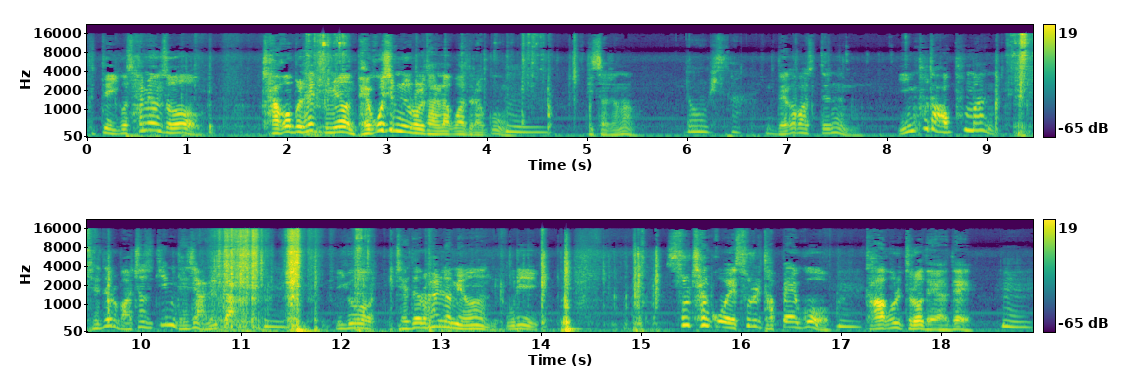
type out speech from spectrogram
그때 이거 사면서 작업을 해주면 150유로를 달라고 하더라고. 음, 비싸잖아. 너무 비싸. 내가 봤을 때는 인풋 아웃풋만 제대로 맞춰서 끼면 되지 않을까. 음. 이거 제대로 하려면 우리 술 창고에 술을 다 빼고 음. 가구를 드러내야 돼. 음.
